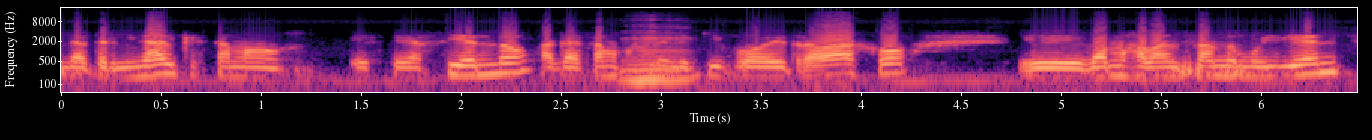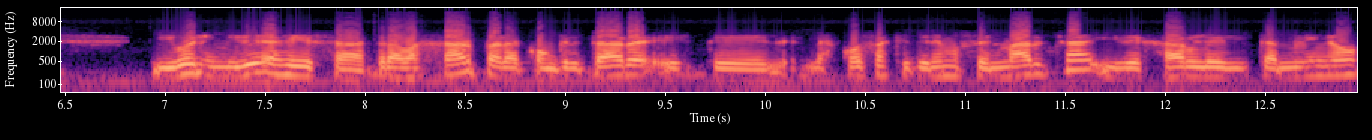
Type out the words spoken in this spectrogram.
la terminal que estamos este, haciendo, acá estamos con el equipo de trabajo, eh, vamos avanzando muy bien. Y bueno, mi idea es esa, trabajar para concretar este, las cosas que tenemos en marcha y dejarle el camino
